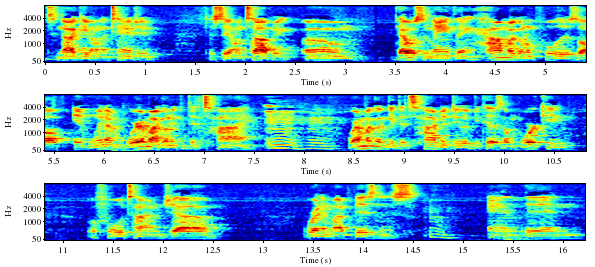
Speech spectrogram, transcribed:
to not get on a tangent, to stay on topic. Um, that was the main thing. How am I going to pull this off, and when I'm, where am I going to get the time? Mm-hmm. where am I going to get the time to do it because I'm working a full time job, running my business, Mm. and then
